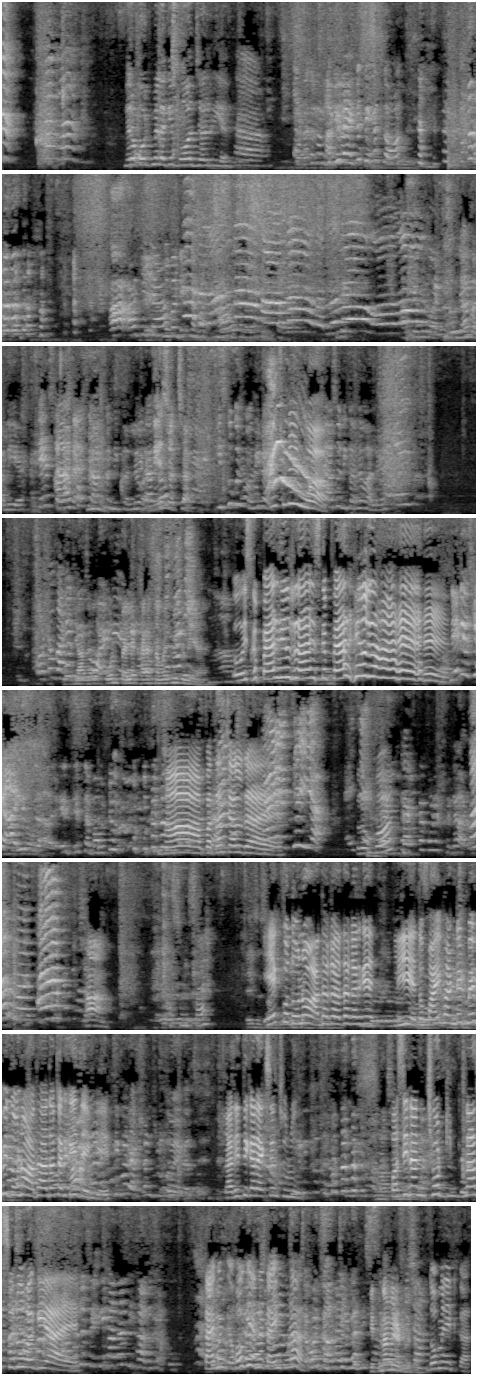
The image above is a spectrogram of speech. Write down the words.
मेरे होठ में लगे बहुत जल रही है हाँ अ है अच्छा है है अच्छा है इसको कुछ होने का कुछ नहीं हुआ निकलने वाले हैं कौन पहले खाया समझ में तो नहीं आया। ओ इसका पैर हिल रहा है इसका पैर हिल रहा है। हाँ पता चल रहा है। रुको। हाँ। एक को दोनों आधा कर आधा करके लिए तो 500 में भी दोनों आधा आधा करके ही देंगे। रीति का एक्शन शुरू पसीना छूटना शुरू हो गया है। टाइम हो गया ना टाइम पूरा? कितना मिनट में दो मिनट का।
